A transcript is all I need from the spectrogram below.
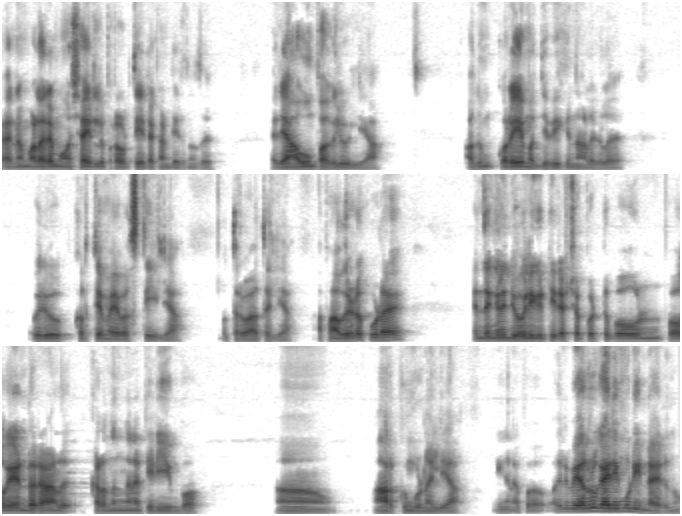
കാരണം വളരെ മോശമായിട്ടുള്ള പ്രവൃത്തിയായിട്ടാണ് കണ്ടിരുന്നത്. രാവും പകലും ഇല്ല. അതും കുറേ മദ്യപിക്കുന്ന ആളുകൾ ഒരു കൃത്യം വ്യവസ്ഥയില്ല. ഉത്തരവാദിത്തമില്ല. അപ്പോൾ അവരുടെ കൂടെ എന്തെങ്കിലും ജോലി കിട്ടി രക്ഷപ്പെട്ടു പോ പോകേണ്ട ഒരാൾ കടന്നിങ്ങനെ തിരിയുമ്പോൾ ആർക്കും ഗുണമില്ല. ഇങ്ങനെ അപ്പോൾ അതിൽ വേറൊരു കാര്യം കൂടി ഉണ്ടായിരുന്നു.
